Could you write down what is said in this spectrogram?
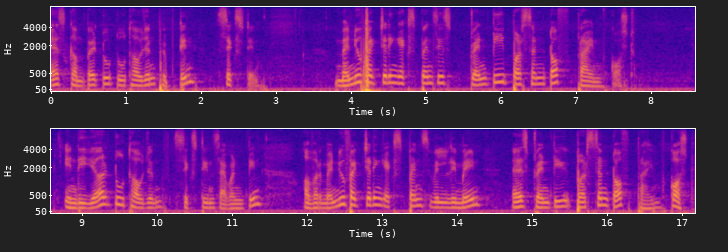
as compared to 2015-16 manufacturing expense is 20% of prime cost. In the year 2016-17 our manufacturing expense will remain as 20% of prime cost.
